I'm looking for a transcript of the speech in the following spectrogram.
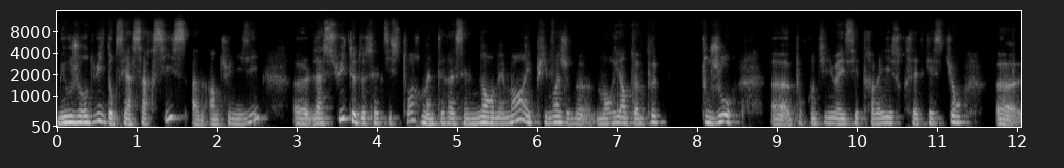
mais aujourd'hui, donc c'est à Sarcis en, Tunisie, la suite de cette histoire m'intéresse énormément et puis moi je m'oriente un peu toujours pour continuer à essayer de travailler sur cette question euh,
